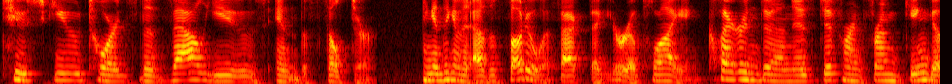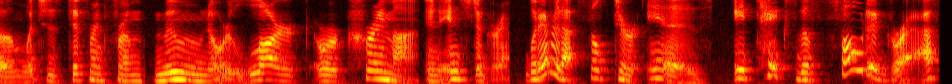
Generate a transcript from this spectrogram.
to skew towards the values in the filter. You can think of it as a photo effect that you're applying. Clarendon is different from gingham, which is different from moon or lark or crema in Instagram. Whatever that filter is, it takes the photograph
